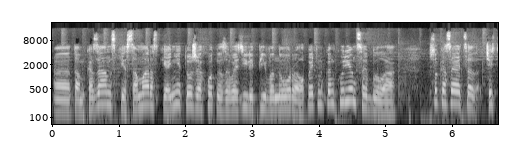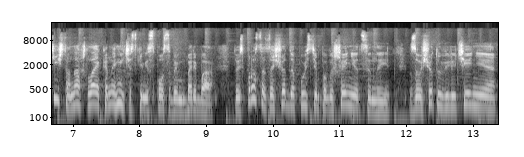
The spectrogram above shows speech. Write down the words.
э, там казанские, самарские, они тоже охотно завозили пиво на Урал. Поэтому конкуренция была. Что касается, частично она шла экономическими способами борьба. То есть просто за счет, допустим, повышения цены, за счет увеличения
